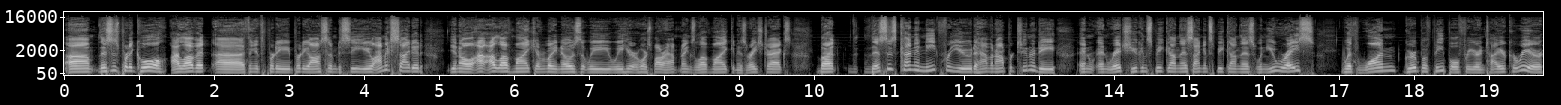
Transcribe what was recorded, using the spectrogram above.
Um, this is pretty cool. I love it. Uh, I think it's pretty pretty awesome to see you. I'm excited you know, I, I, love Mike. Everybody knows that we we here at Horsepower Happenings love Mike and his racetracks. But th- this is kind of neat for you to have an opportunity. And and Rich, you can speak on this. I can speak on this. When you race with one group of people for your entire career,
